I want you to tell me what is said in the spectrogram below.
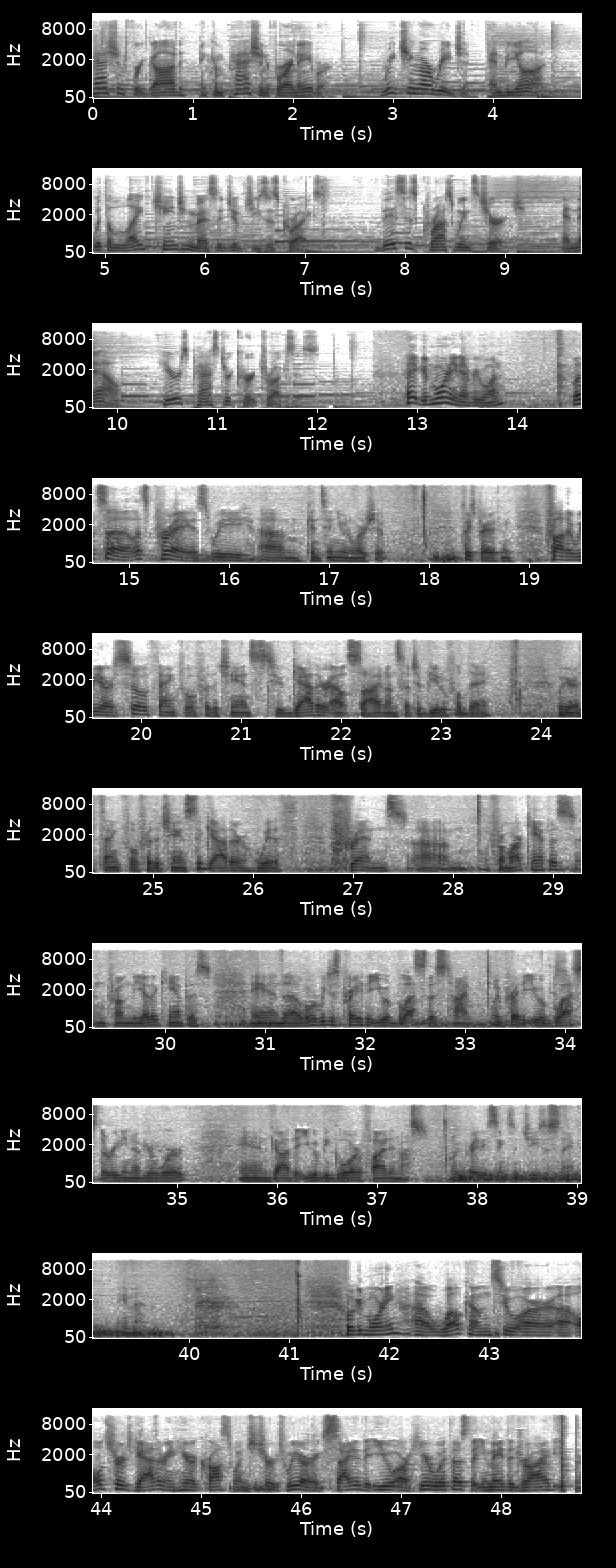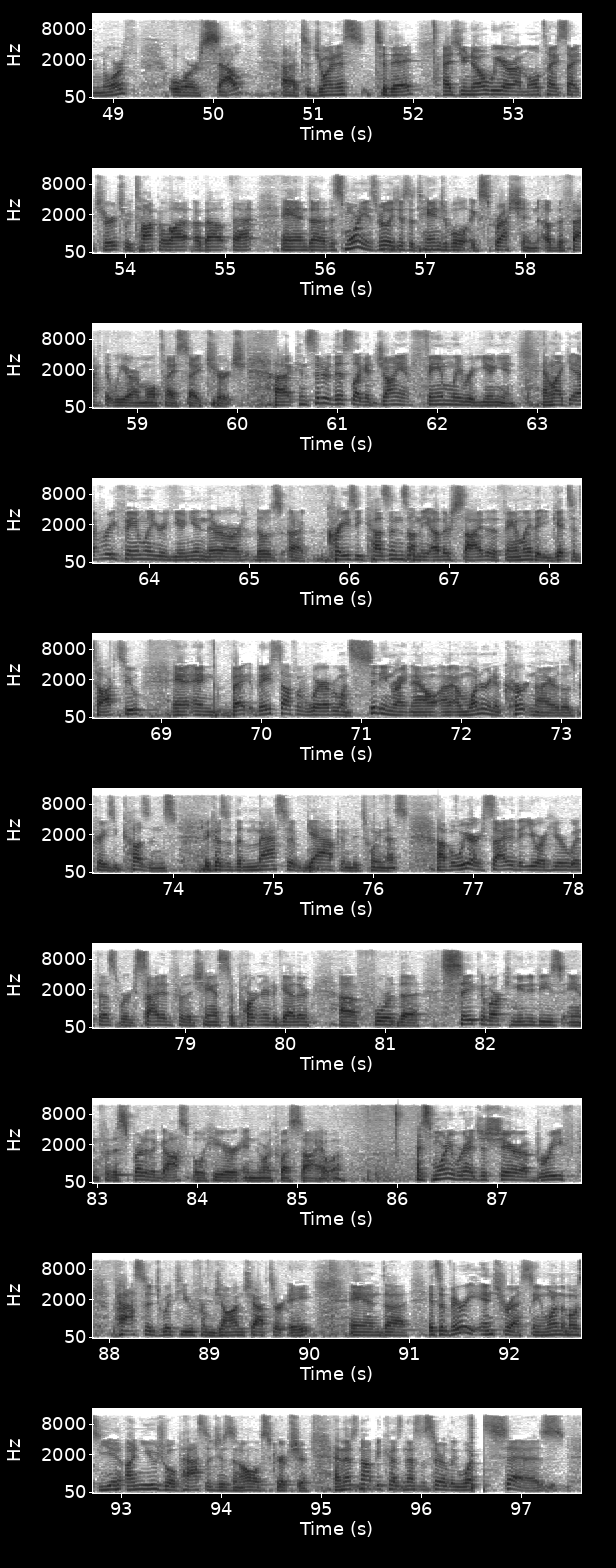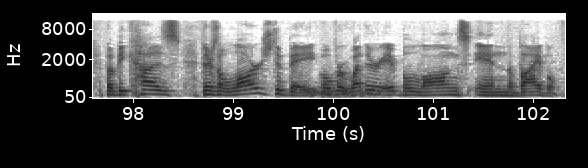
passion for God and compassion for our neighbor, reaching our region and beyond with the life changing message of Jesus Christ. This is Crosswinds Church. And now, here's Pastor Kurt Truxas. Hey, good morning, everyone. Let's, uh, let's pray as we um, continue in worship. Please pray with me. Father, we are so thankful for the chance to gather outside on such a beautiful day. We are thankful for the chance to gather with friends um, from our campus and from the other campus. And uh, Lord, we just pray that you would bless this time. We pray that you would bless the reading of your word. And God, that you would be glorified in us. We pray these things in Jesus' name. Amen. Well, good morning. Uh, welcome to our uh, all church gathering here at Crosswinds Church. We are excited that you are here with us, that you made the drive either north or south uh, to join us today. As you know, we are a multi site church. We talk a lot about that. And uh, this morning is really just a tangible expression of the fact that we are a multi site church. Uh, consider this like a giant family reunion. And like every family reunion, there are those uh, crazy cousins on the other side of the family that you get to talk to. And, and ba- based off of where everyone's sitting right now, I'm wondering if Kurt and I are those crazy cousins because of the massive gap in between us. Uh, but we are excited that you are here with us. We're excited for the chance to partner together uh, for the sake of our communities and for the spread of the gospel here in Northwest Iowa. This morning, we're going to just share a brief passage with you from John chapter 8. And uh, it's a very interesting, one of the most u- unusual passages in all of Scripture. And that's not because necessarily what it says, but because there's a large debate over whether it belongs in the Bible.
